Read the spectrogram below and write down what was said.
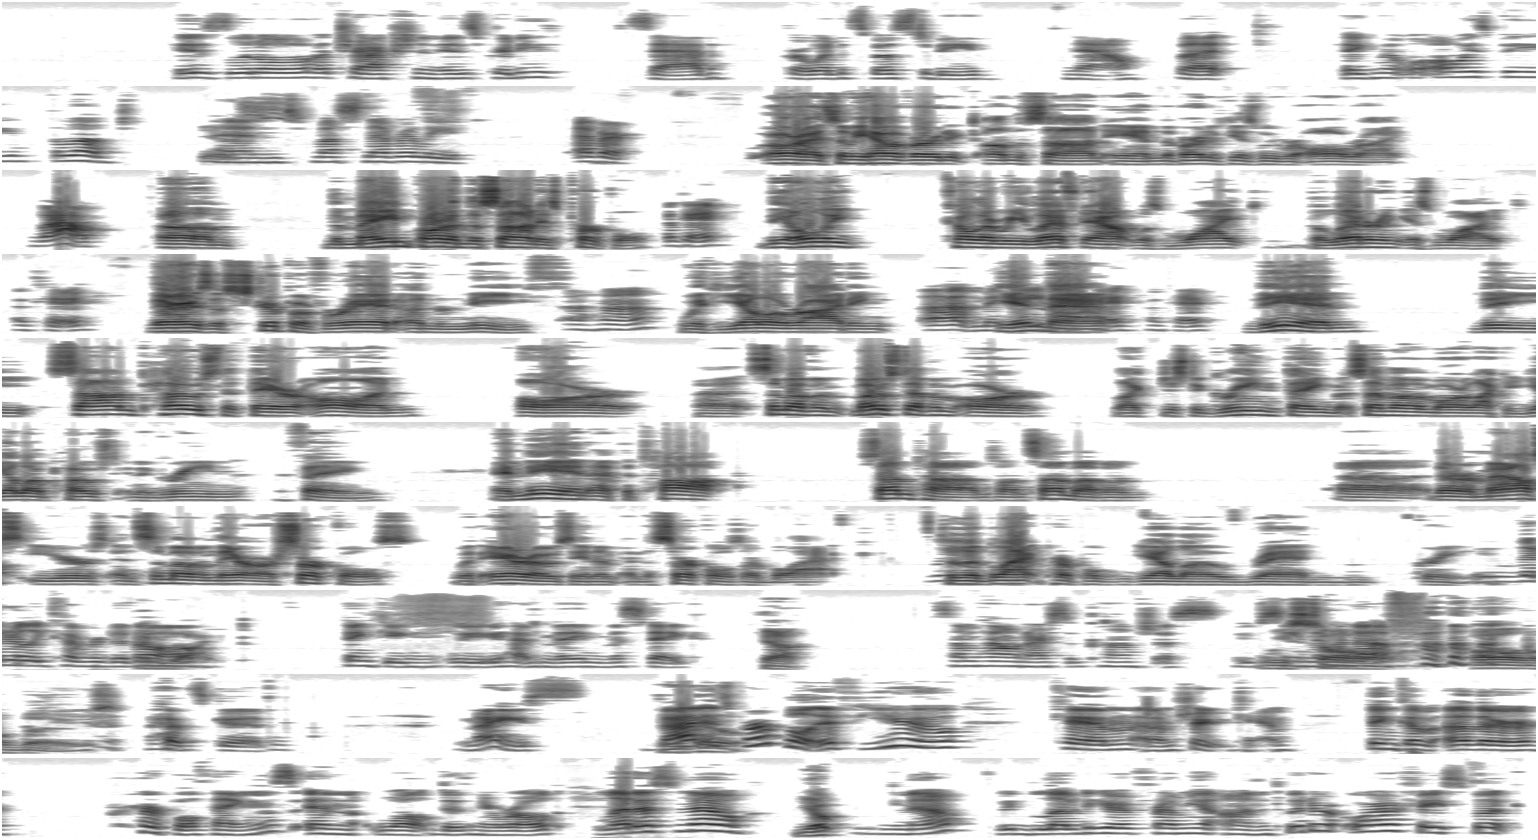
his little attraction is pretty sad for what it's supposed to be now. But Figment will always be beloved and must never leave. Ever. all right. So we have a verdict on the sign, and the verdict is we were all right. Wow. Um, the main part of the sign is purple. Okay. The only color we left out was white. The lettering is white. Okay. There is a strip of red underneath Uh huh. with yellow writing. Uh, Mickey. In that- Okay. Okay. Then the sign posts that they are on are uh, some of them. Most of them are like just a green thing, but some of them are like a yellow post and a green thing. And then at the top, sometimes on some of them, uh, there are mouse ears, and some of them there are circles with arrows in them, and the circles are black. We, So the black, purple, yellow, red, and green. we literally covered it all, white. thinking we had made a mistake. Yeah. Somehow in our subconscious, we've We seen saw them enough. All of those. That's good. Nice. There That is purple. If you can, and I'm sure you can, think of other purple things in Walt Disney World, let us know. Yep. You know, we'd love to hear from you on Twitter or Facebook.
